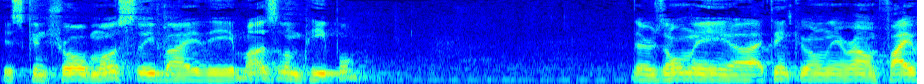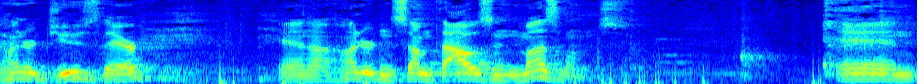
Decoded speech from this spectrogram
is controlled mostly by the Muslim people. There's only, uh, I think, only around 500 Jews there and hundred and some thousand Muslims. And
